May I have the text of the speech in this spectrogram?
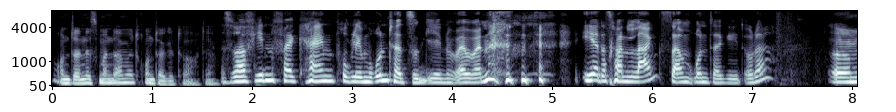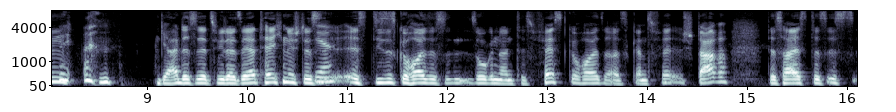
und dann ist man damit runtergetaucht. Ja. Es war auf jeden Fall kein Problem runterzugehen, weil man eher, dass man langsam runtergeht, oder? Ähm, Ja, das ist jetzt wieder sehr technisch. Das ja. ist, dieses Gehäuse ist ein sogenanntes Festgehäuse, also ganz starr. Das heißt, das ist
